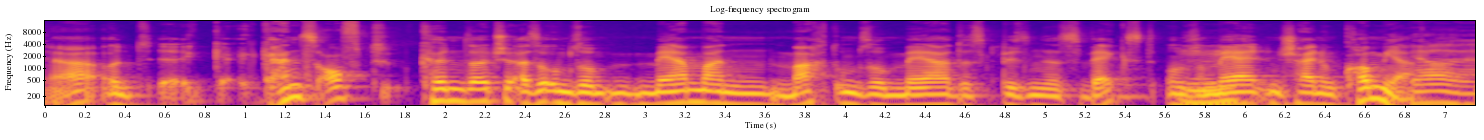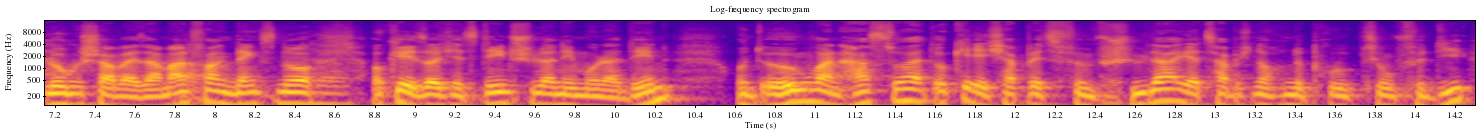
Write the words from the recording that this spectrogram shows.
Ja, und äh, ganz oft können solche, also umso mehr man macht, umso mehr das Business wächst, umso mehr Entscheidungen kommen ja, Mhm. Ja, ja. logischerweise. Am Anfang denkst du nur, okay, soll ich jetzt den Schüler nehmen oder den? Und irgendwann hast du halt, okay, ich habe jetzt fünf Schüler, jetzt habe ich noch eine Produktion für die.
